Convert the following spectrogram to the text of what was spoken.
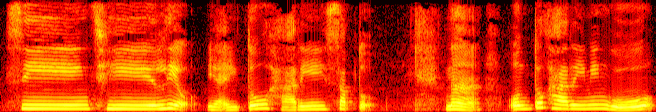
sing chi liu yaitu hari Sabtu. Nah, untuk hari Minggu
